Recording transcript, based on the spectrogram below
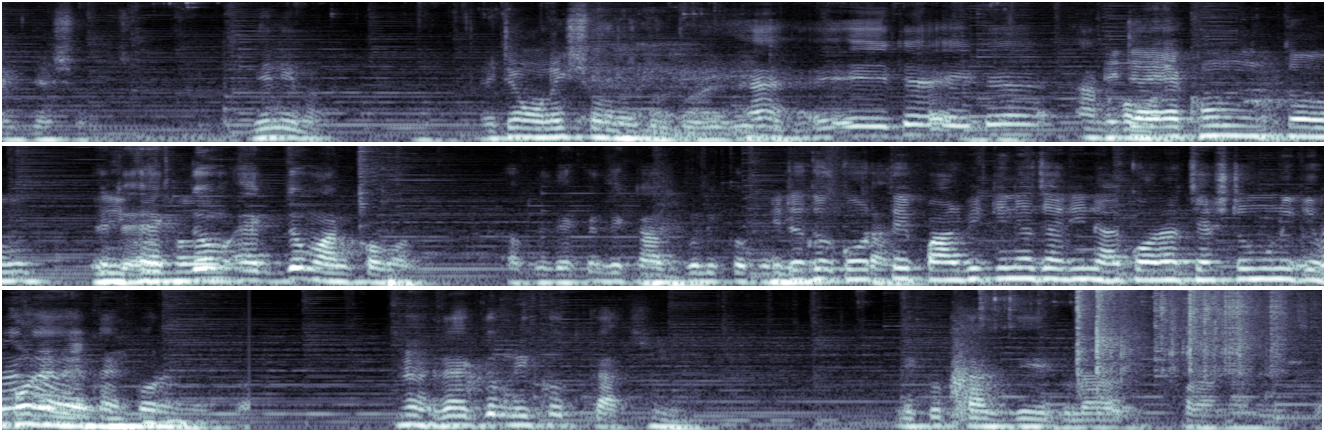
এক দেড়শো বছর। মিনিমাম। এটা অনেক সুন্দর কিন্তু। হ্যাঁ এটা এটা এটা এখন তো এটা একদম একদম আনকমন আপনি দেখেন যে কাজগুলি কত এটা তো করতে পারবে কিনা জানি না করার চেষ্টা মনে কেউ করে না, এখন। করেন না। হ্যাঁ। এটা একদম নিখুঁত কাজ। নিখুঁত কাজ দিয়ে এগুলো করানো হয়েছে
